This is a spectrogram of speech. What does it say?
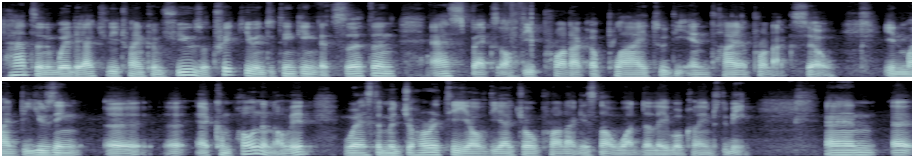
pattern where they actually try and confuse or trick you into thinking that certain aspects of the product apply to the entire product. So it might be using a, a, a, component of it, whereas the majority of the actual product is not what the label claims to be. And uh,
